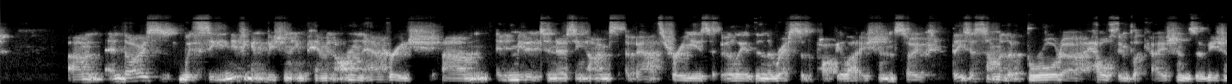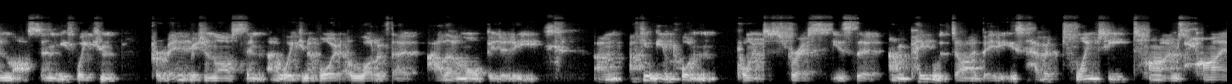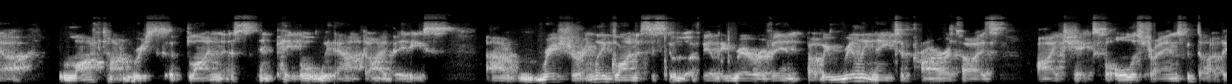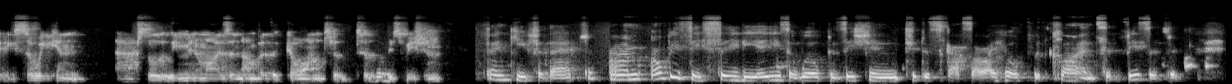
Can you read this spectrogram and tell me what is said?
Um, and those with significant vision impairment are on average um, admitted to nursing homes about three years earlier than the rest of the population. So these are some of the broader health implications of vision loss. And if we can prevent vision loss, then uh, we can avoid a lot of that other morbidity. Um, I think the important point to stress is that um, people with diabetes have a 20 times higher lifetime risk of blindness than people without diabetes. Uh, reassuringly, blindness is still a fairly rare event, but we really need to prioritise eye checks for all Australians with diabetes so we can absolutely minimise the number that go on to, to lose vision. Thank you for that. Um, obviously, CDEs are well positioned to discuss eye health with clients at visit.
